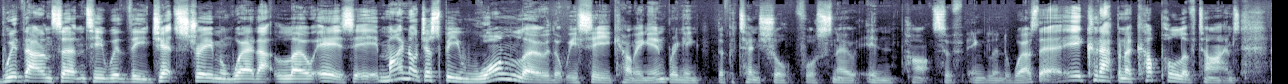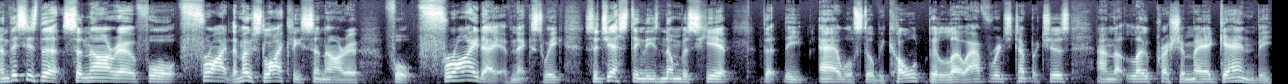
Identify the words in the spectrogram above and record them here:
with that uncertainty with the jet stream and where that low is, it might not just be one low that we see coming in, bringing the potential for snow in parts of England or Wales. It could happen a couple of times. And this is the scenario for Friday, the most likely scenario for Friday of next week, suggesting these numbers here that the air will still be cold, below average temperatures, and that low pressure may again be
